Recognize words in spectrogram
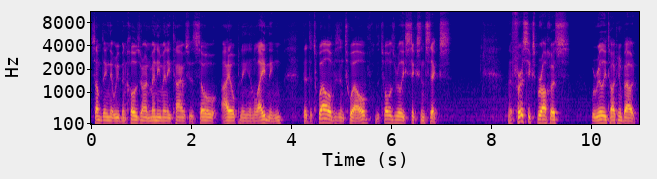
something that we've been choser on many, many times. It's so eye opening and enlightening that the 12 isn't 12. The 12 is really 6 and 6. The first six brachos, we're really talking about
